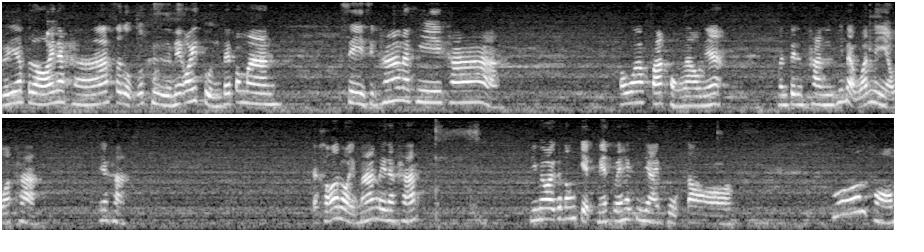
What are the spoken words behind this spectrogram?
เรียบร้อยนะคะ สรุปก็คือแม่อ้อยตุ๋นไปประมาณ 45 นาทีค่ะ เพราะว่าฟักของเราเนี้ยมันเป็นพันธุ์ที่แบบว่าเหนียวอะค่ะ เนี่ยค่ะ แต่เขาอร่อยมากเลยนะคะ นี่แม่อ้อยก็ต้องเก็บเม็ดไว้ให้คุณยายปลูกต่อหอมหอม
